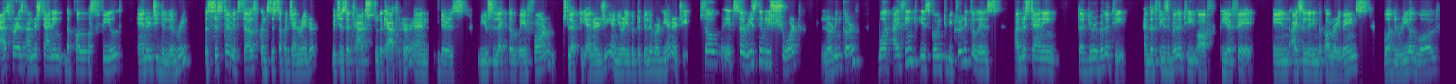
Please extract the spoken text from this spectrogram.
As far as understanding the pulse field energy delivery, the system itself consists of a generator, which is attached to the catheter. And there's you select the waveform, select the energy, and you're able to deliver the energy. So it's a reasonably short learning curve. What I think is going to be critical is understanding the durability and the feasibility of PFA in isolating the pulmonary veins, what the real world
